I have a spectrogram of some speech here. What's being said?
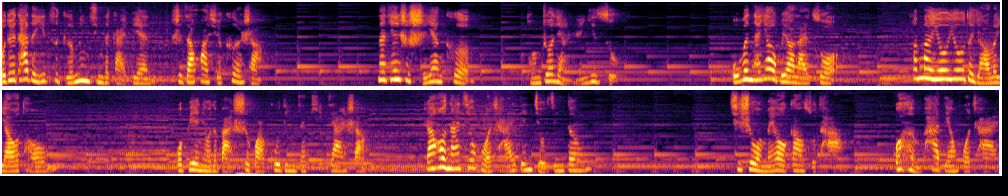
我对他的一次革命性的改变是在化学课上。那天是实验课，同桌两人一组。我问他要不要来做，他慢悠悠地摇了摇头。我别扭地把试管固定在铁架上，然后拿起火柴点酒精灯。其实我没有告诉他，我很怕点火柴。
